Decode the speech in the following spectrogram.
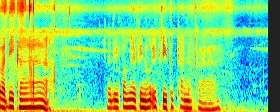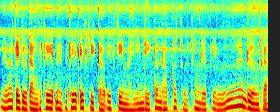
สวัสดีค่ะ สวัสดีพ่อแม่พี่น้อง FC ทุกท่านนะคะ ไม่ว่าจะอยู่ต่างประเทศในประเทศ FC เก่า FC ใหม่ยินดีต้อนรับเข้าสู่ช่องยาเป็นเหมือนเดิมค่ะ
